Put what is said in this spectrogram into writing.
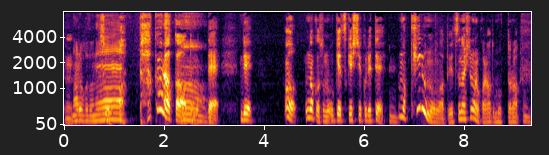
うん。なるほどそう。ねあだからかと思って、であなんかその受付してくれて、うん。まあ切るのは別な人なのかなと思ったら、うん。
